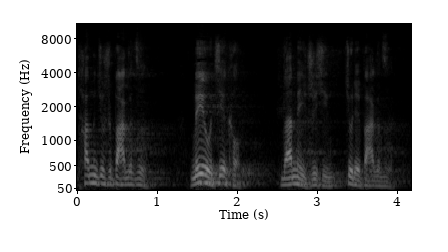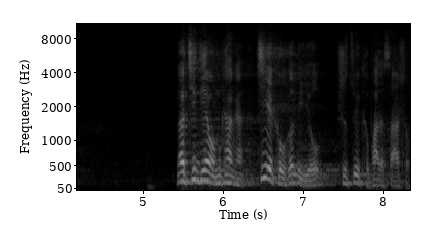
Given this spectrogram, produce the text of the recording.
他们就是八个字：没有借口。完美执行就这八个字。那今天我们看看，借口和理由是最可怕的杀手。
